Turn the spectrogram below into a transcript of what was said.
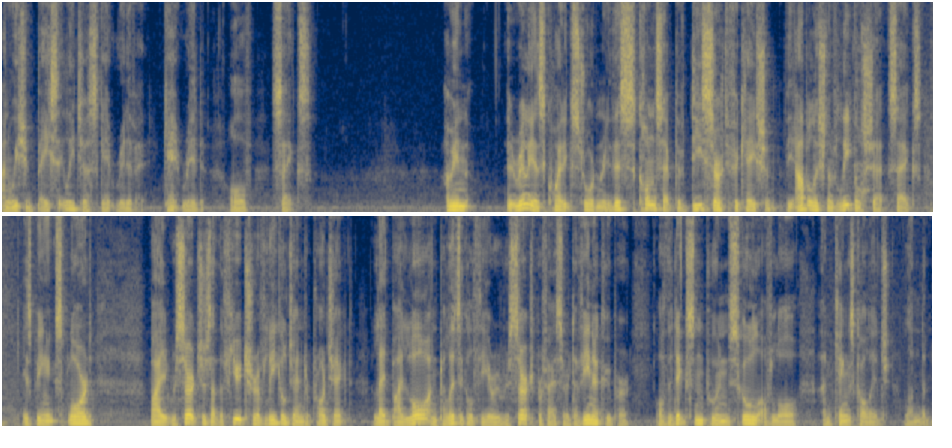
and we should basically just get rid of it. Get rid of sex. I mean, it really is quite extraordinary. This concept of decertification, the abolition of legal sex, is being explored by researchers at the Future of Legal Gender project, led by law and political theory research professor Davina Cooper of the Dickson Poon School of Law and King's College, London.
